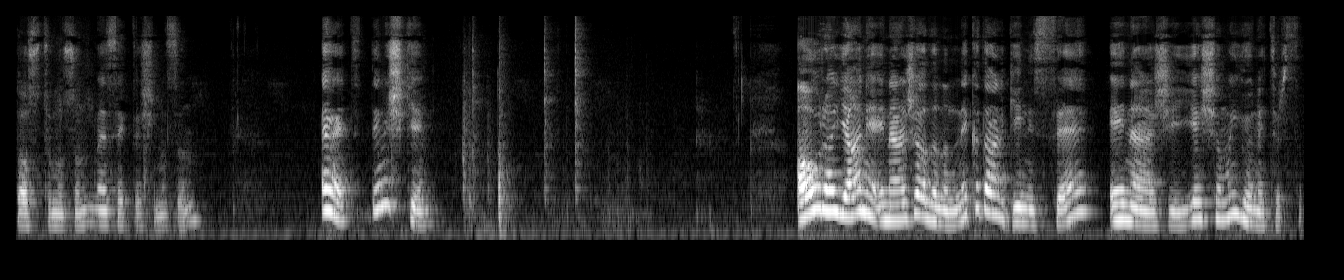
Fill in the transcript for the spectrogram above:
dostumuzun, meslektaşımızın. Evet, demiş ki Aura yani enerji alanın ne kadar genişse enerjiyi, yaşamı yönetirsin.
